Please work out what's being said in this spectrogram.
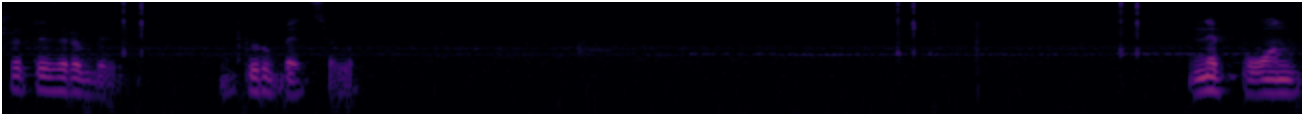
Що ти зробив? Дурбецело. Не пон.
